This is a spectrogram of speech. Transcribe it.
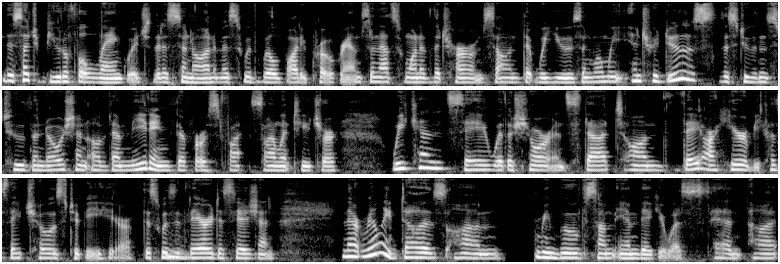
there's such a beautiful language that is synonymous with willed body programs, and that's one of the terms um, that we use. And when we introduce the students to the notion of them meeting their first fi- silent teacher, we can say with assurance that um, they are here because they chose to be here. This was mm their decision. And that really does um, remove some ambiguous and uh,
